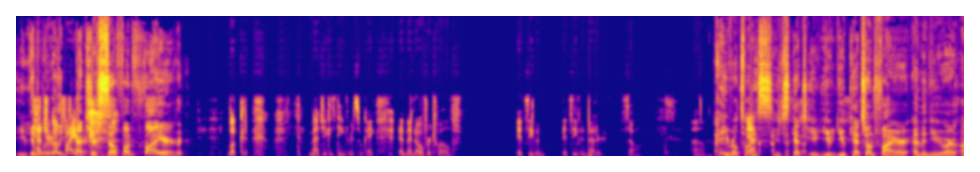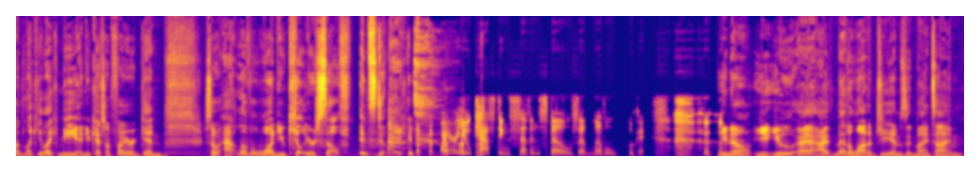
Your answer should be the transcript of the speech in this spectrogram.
You can literally catch yourself on fire. look, magic is dangerous, okay? And then over twelve, it's even it's even better. So, um, Hey, you roll twice. You just catch you, you you catch on fire, and then you are unlucky like me, and you catch on fire again. So at level one, you kill yourself instantly. why are you casting seven spells at level? Okay, you know, you you I, I've met a lot of GMs in my time.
